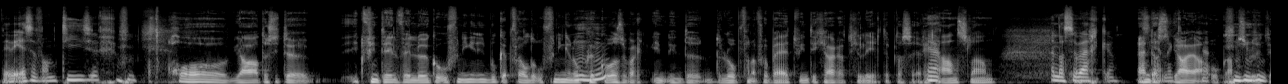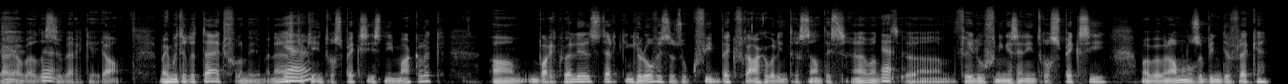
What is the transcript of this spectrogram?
Bij wijze van teaser. Oh, ja, er zitten... Ik vind heel veel leuke oefeningen in het boek. Ik heb vooral de oefeningen ook gekozen waar ik in, in de, de loop van de voorbije twintig jaar uit geleerd heb dat ze erg Ja. aanslaan. En dat ze werken. En dat ja, ja, ook absoluut. Ja, ja, wel dat Ja. ze werken. Ja. Maar je moet er de tijd voor nemen. Hè. Een stukje introspectie is niet makkelijk. Ehm, waar ik wel heel sterk in geloof, is dat ook feedback vragen wel interessant is. Hè. Want Ja. ehm, veel oefeningen zijn introspectie, maar we hebben allemaal onze blinde vlekken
